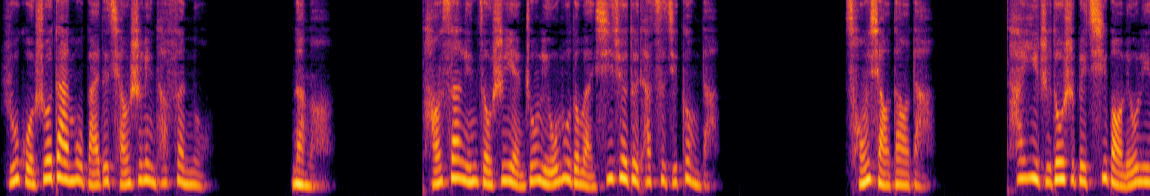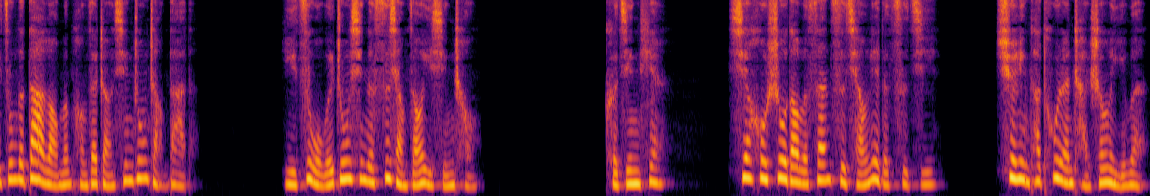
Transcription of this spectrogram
如果说戴沐白的强势令他愤怒，那么唐三临走时眼中流露的惋惜却对他刺激更大。从小到大，他一直都是被七宝琉璃宗的大佬们捧在掌心中长大的，以自我为中心的思想早已形成。可今天，先后受到了三次强烈的刺激，却令他突然产生了疑问：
